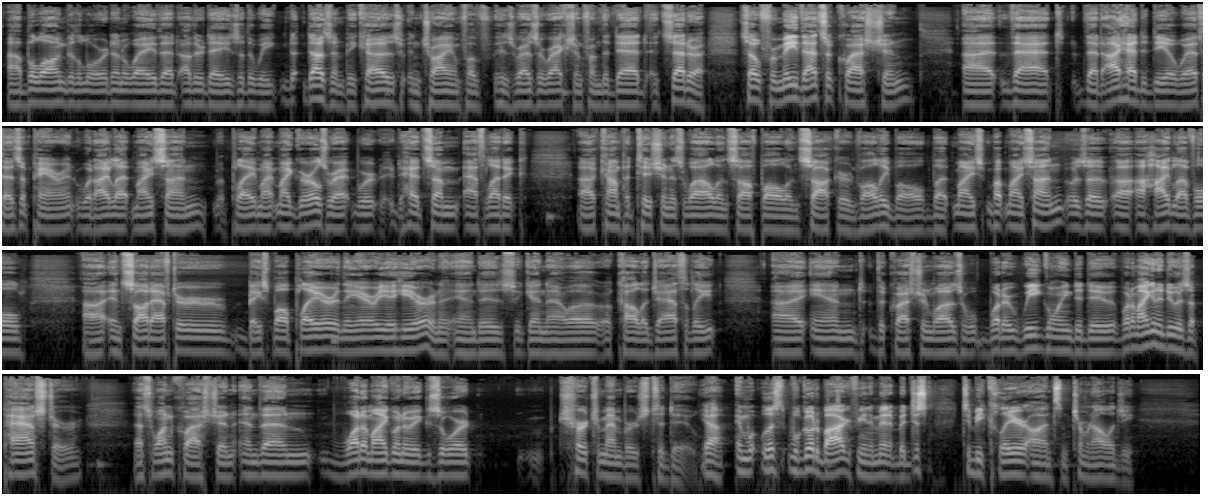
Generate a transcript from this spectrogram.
uh, belong to the Lord in a way that other days of the week d- doesn't, because in triumph of his resurrection from the dead, etc. So, for me, that's a question uh, that that I had to deal with as a parent. Would I let my son play? My my girls were, were had some athletic uh, competition as well in softball and soccer and volleyball, but my but my son was a a high level. Uh, and sought after baseball player in the area here, and, and is again now a, a college athlete. Uh, and the question was, what are we going to do? What am I going to do as a pastor that's one question. And then what am I going to exhort church members to do? Yeah. And we'll, let's, we'll go to biography in a minute, but just to be clear on some terminology.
